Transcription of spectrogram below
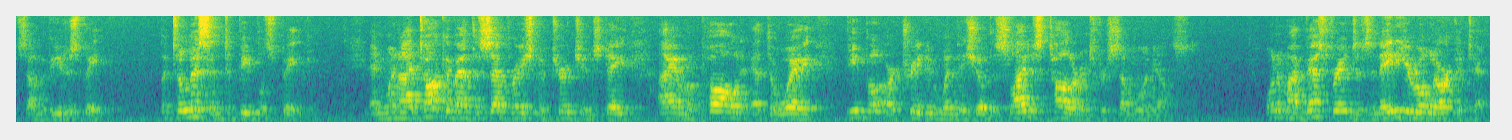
Some of you to speak, but to listen to people speak. And when I talk about the separation of church and state, I am appalled at the way people are treated when they show the slightest tolerance for someone else. One of my best friends is an 80 year old architect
